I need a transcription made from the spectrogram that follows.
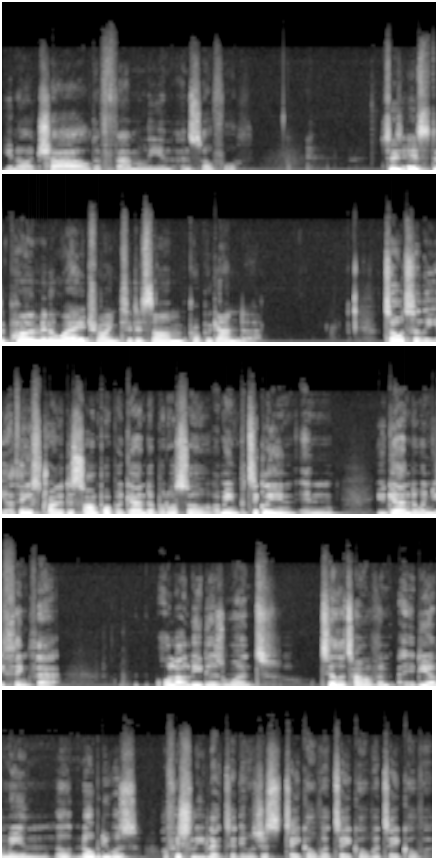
you know, a child, a family, and, and so forth. So yeah. is the poem in a way trying to disarm propaganda? Totally. I think it's trying to disarm propaganda, but also, I mean, particularly in, in Uganda, when you think that all our leaders weren't, till the time of Idi Amin, no, nobody was officially elected. It was just take over, take over, take over.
